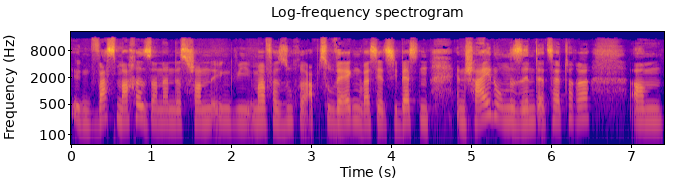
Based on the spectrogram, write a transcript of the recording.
irgendwas mache, sondern das schon irgendwie immer versuche abzuwägen, was jetzt die besten Entscheidungen sind, etc. Ähm,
